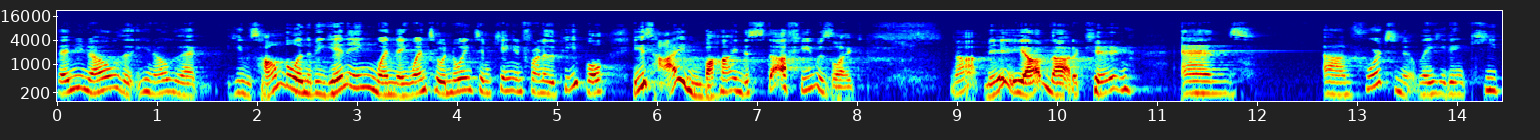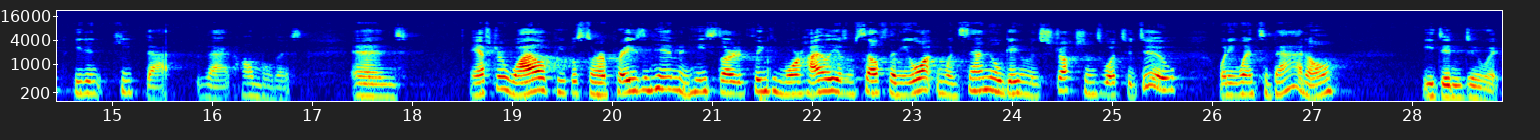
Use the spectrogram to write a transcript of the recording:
Then you know that, you know, that he was humble in the beginning when they went to anoint him king in front of the people. He's hiding behind the stuff. He was like, not me, I'm not a king. And unfortunately, he didn't keep, he didn't keep that, that humbleness. And after a while, people started praising him and he started thinking more highly of himself than he ought. And when Samuel gave him instructions what to do when he went to battle, he didn't do it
